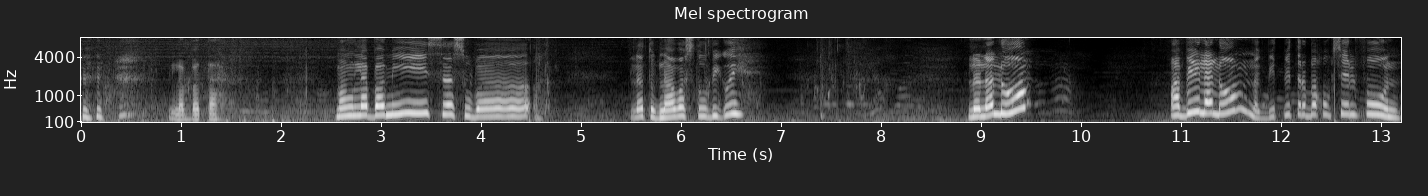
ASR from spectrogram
Labata. Mang labami sa suba. La, tugnawas tubig, uy. Lalalom? Abi, lalom. Nagbitbit ra ba kong cellphone?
